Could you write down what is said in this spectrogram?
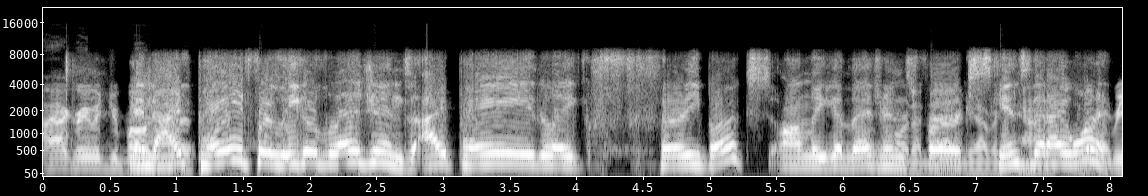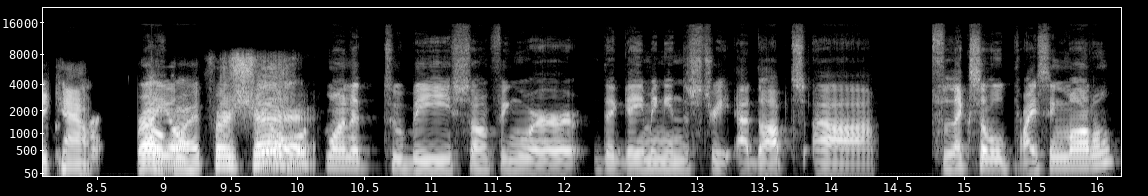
I agree with you both. And I paid for League of Legends. I paid like thirty bucks on League of oh, Legends for that, you haven't skins that. I wanted. Recount, bro. I go ahead. For sure. I want it to be something where the gaming industry adopts a flexible pricing model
